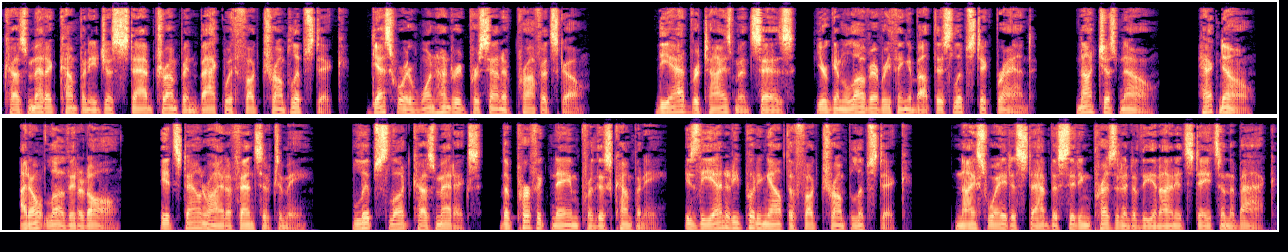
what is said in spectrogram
Cosmetic company just stabbed Trump in back with fuck Trump lipstick. Guess where 100% of profits go? The advertisement says, "You're gonna love everything about this lipstick brand." Not just no. Heck no. I don't love it at all. It's downright offensive to me. Lip Slut Cosmetics, the perfect name for this company, is the entity putting out the fuck Trump lipstick. Nice way to stab the sitting president of the United States in the back.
